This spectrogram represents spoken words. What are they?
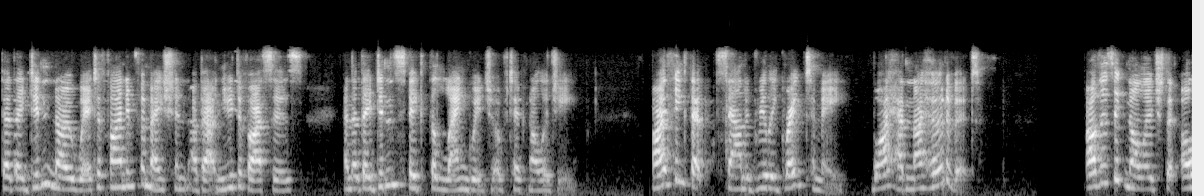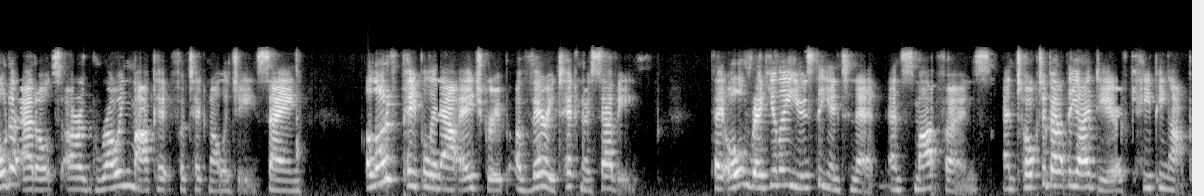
that they didn't know where to find information about new devices and that they didn't speak the language of technology. I think that sounded really great to me. Why hadn't I heard of it? Others acknowledge that older adults are a growing market for technology, saying, a lot of people in our age group are very techno savvy. They all regularly use the internet and smartphones and talked about the idea of keeping up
